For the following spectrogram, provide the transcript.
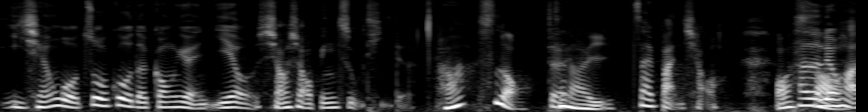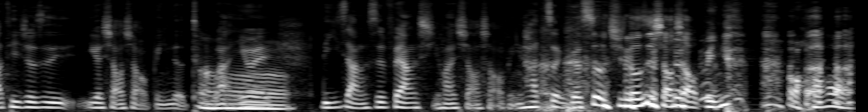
以前我做过的公园也有小小兵主题的啊，是哦，在哪里？在板桥，哦，它的溜滑梯就是一个小小兵的图案，哦、因为里长是非常喜欢小小兵，他整个社区都是小小兵。哦、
